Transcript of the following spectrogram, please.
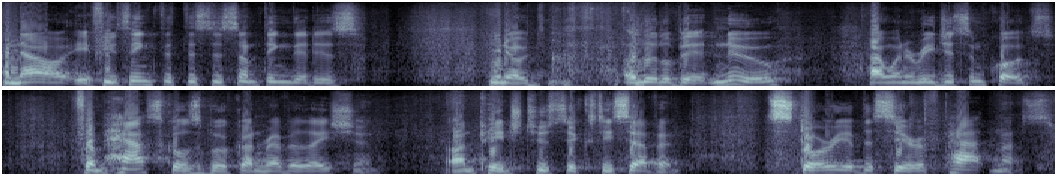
And now, if you think that this is something that is, you know, a little bit new, I want to read you some quotes from Haskell's book on Revelation on page 267. Story of the Seer of Patmos.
